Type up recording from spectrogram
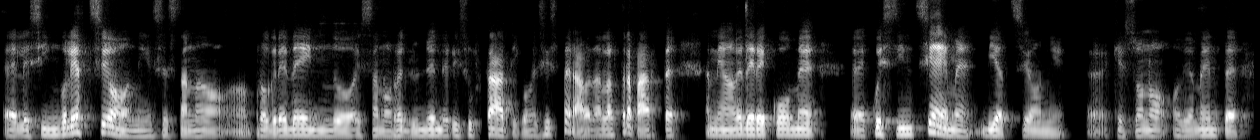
eh, le singole azioni, se stanno progredendo e stanno raggiungendo i risultati come si sperava, dall'altra parte andiamo a vedere come eh, questo insieme di azioni eh, che sono ovviamente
